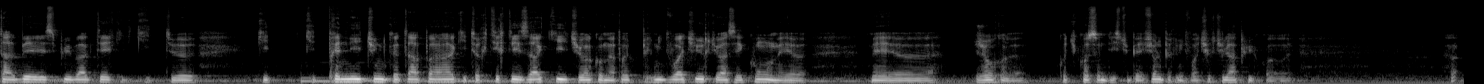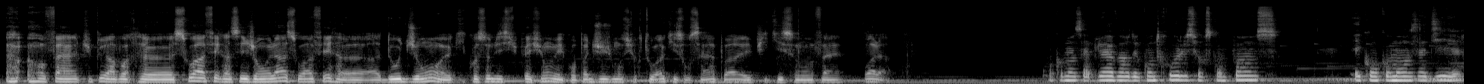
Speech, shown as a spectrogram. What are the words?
t'abaissent plus bas qui, qui te qui te prennent les thunes que t'as pas, qui te retirent tes acquis, tu vois, comme un permis de voiture, tu vois, c'est con, mais, euh, mais euh, genre, euh, quand tu consommes des stupéfiants, le permis de voiture, tu l'as plus, quoi. Enfin, tu peux avoir soit affaire à ces gens-là, soit affaire à, d'autres gens qui consomment des stupéfiants, mais qui n'ont pas de jugement sur toi, qui sont sympas, et puis qui sont, enfin, voilà. On commence à plus avoir de contrôle sur ce qu'on pense, et qu'on commence à dire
